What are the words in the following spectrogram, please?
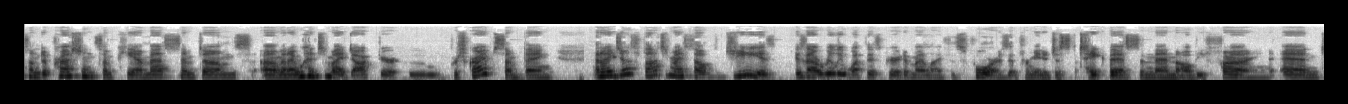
some depression, some PMS symptoms. Um, and I went to my doctor who prescribed something. And I just thought to myself, gee, is, is that really what this period of my life is for? Is it for me to just take this and then I'll be fine? And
